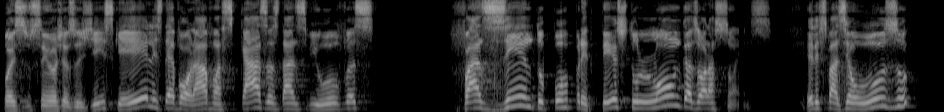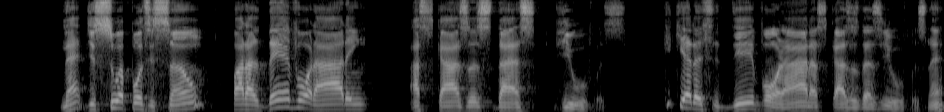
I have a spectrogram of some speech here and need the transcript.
Pois o Senhor Jesus diz que eles devoravam as casas das viúvas, fazendo por pretexto longas orações. Eles faziam uso né, de sua posição para devorarem as casas das viúvas. O que, era esse devorar as casas das viúvas, né?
